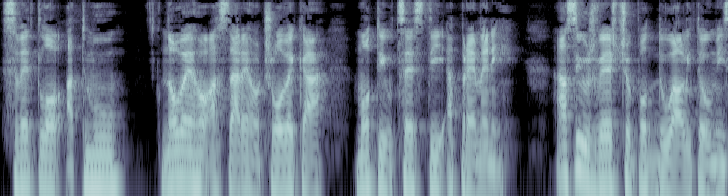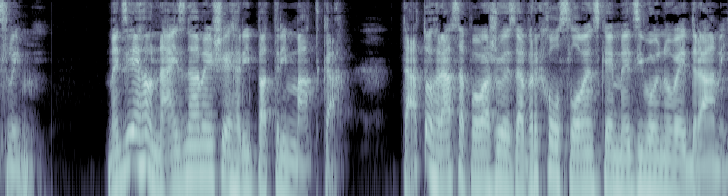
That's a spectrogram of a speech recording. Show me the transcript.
svetlo a tmu, nového a starého človeka, motív cesty a premeny. Asi už vieš, čo pod dualitou myslím. Medzi jeho najznámejšie hry patrí Matka. Táto hra sa považuje za vrchol slovenskej medzivojnovej drámy.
